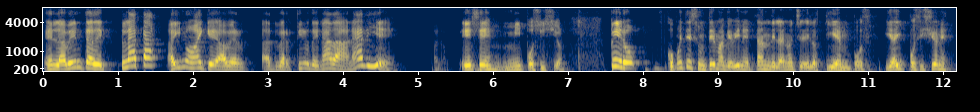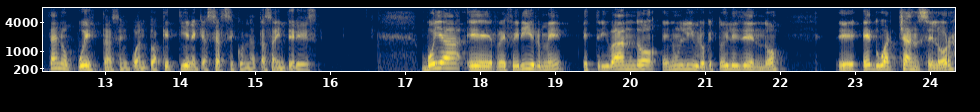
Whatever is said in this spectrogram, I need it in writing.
¿En la venta de plata? Ahí no hay que advertir de nada a nadie. Bueno, esa es mi posición. Pero como este es un tema que viene tan de la noche de los tiempos y hay posiciones tan opuestas en cuanto a qué tiene que hacerse con la tasa de interés, voy a eh, referirme estribando en un libro que estoy leyendo eh, Edward Chancellor,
